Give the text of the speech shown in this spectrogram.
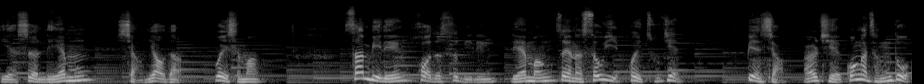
也是联盟想要的。为什么？三比零或者四比零，联盟这样的收益会逐渐变小，而且观看程度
